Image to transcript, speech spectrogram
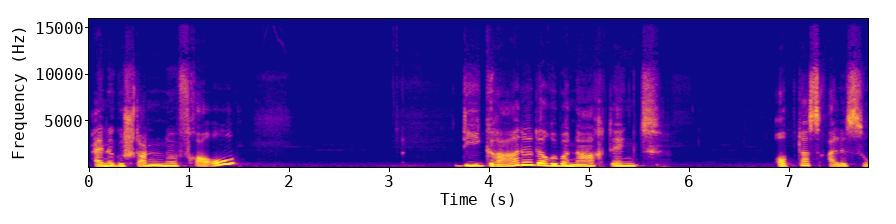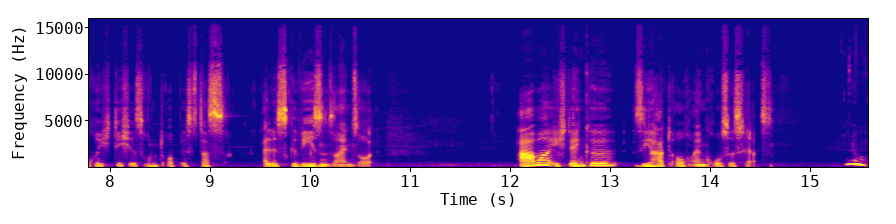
eine gestandene Frau, die gerade darüber nachdenkt, ob das alles so richtig ist und ob es das alles gewesen sein soll. Aber ich denke, sie hat auch ein großes Herz. Und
